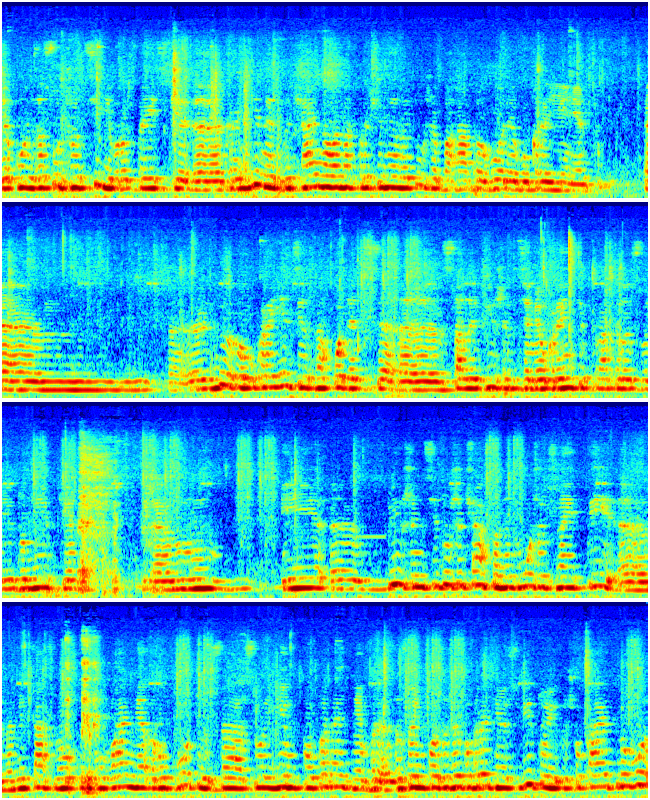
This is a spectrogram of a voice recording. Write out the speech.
яку засуджують всі європейські е, країни, звичайно, вона спричинила дуже багато горя в Україні. Ем, е, ну, Українці знаходяться, стали біженцями, українці втратили свої домівки. І е, біженці дуже часто не можуть знайти е, на місцях свого перебування роботу за своїм попереднім за своїм попередньою освітою шукають нову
